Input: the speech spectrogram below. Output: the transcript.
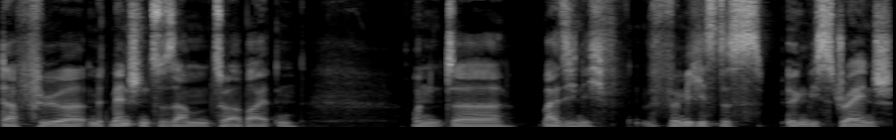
dafür, mit Menschen zusammenzuarbeiten. Und äh, weiß ich nicht, für mich ist das irgendwie strange.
